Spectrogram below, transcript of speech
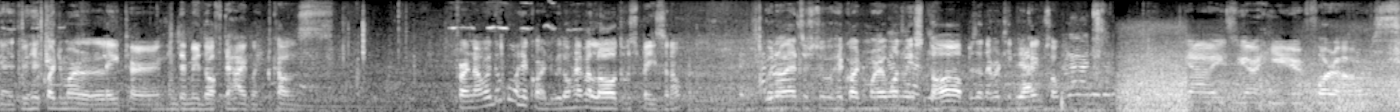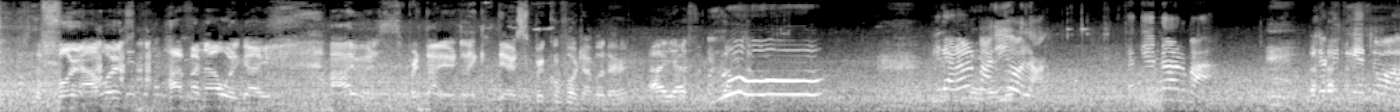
guys, we record more later in the middle of the highway because for now we don't go record. We don't have a lot of space, you know. We don't have to record more when we stop and everything. Yeah. Okay, so guys, we are here four hours. Four hours, half an hour, guys. I was super tired. Like they're super comfortable there. Ah, yeah, super Mira, Norma, di hola. Aquí Norma. Mira qué quieto va.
